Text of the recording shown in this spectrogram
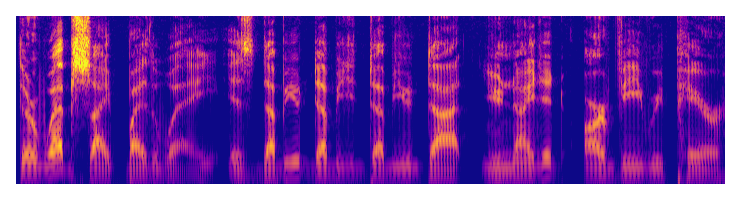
Their website, by the way, is www.unitedrvrepair.com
